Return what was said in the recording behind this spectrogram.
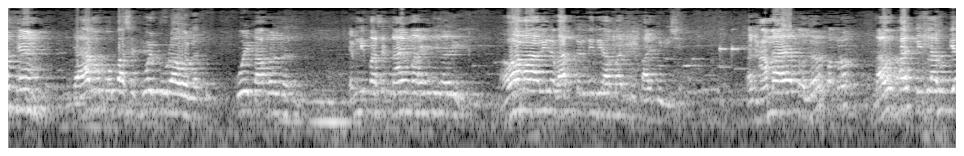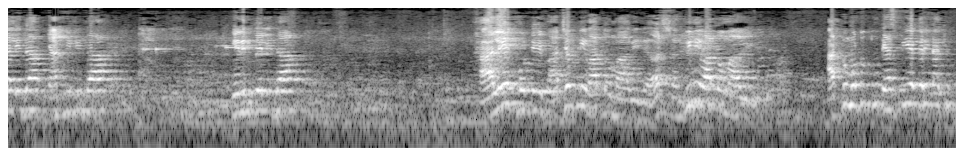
અર્થ એમ કે આ લોકો પાસે કોઈ પુરાવો નથી, કોઈ કાગળ નથી. એમની પાસે કાંઈ માહિતી નથી. હવામાં આવીને વાત કરી દીધી આમ આદમી પાર્ટી વિશે. અને આમાં આવ્યા તો લો પકડો. લાવો ફાઇલ, કેટલા રૂપિયા લીધા, ક્યાંથી લીધા, કેવી રીતે લીધા? ખાલી ખોટે ભાજપની વાતોમાં આવીને હર્ષ વાતોમાં આવી. આટલું મોટું તું એસપીએ કરી નાખ્યું.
